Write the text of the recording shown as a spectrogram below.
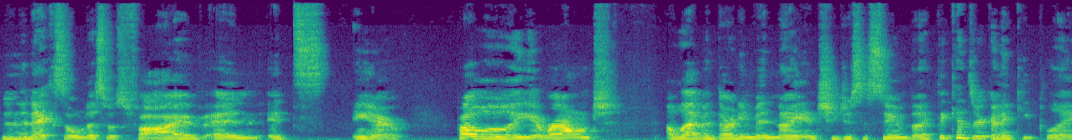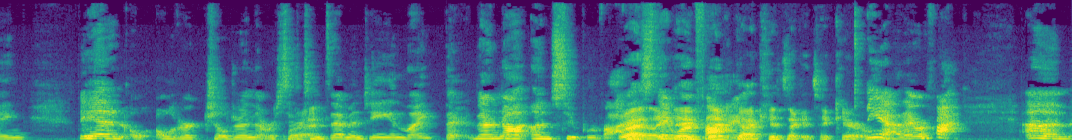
And then the next oldest was five, and it's you know probably around eleven thirty midnight, and she just assumed like the kids are gonna keep playing. They had older children that were 16, Right. 17, like they're they're not unsupervised. Right. Like they they were fine. got kids that can take care of them. Yeah, they were fine. Um,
